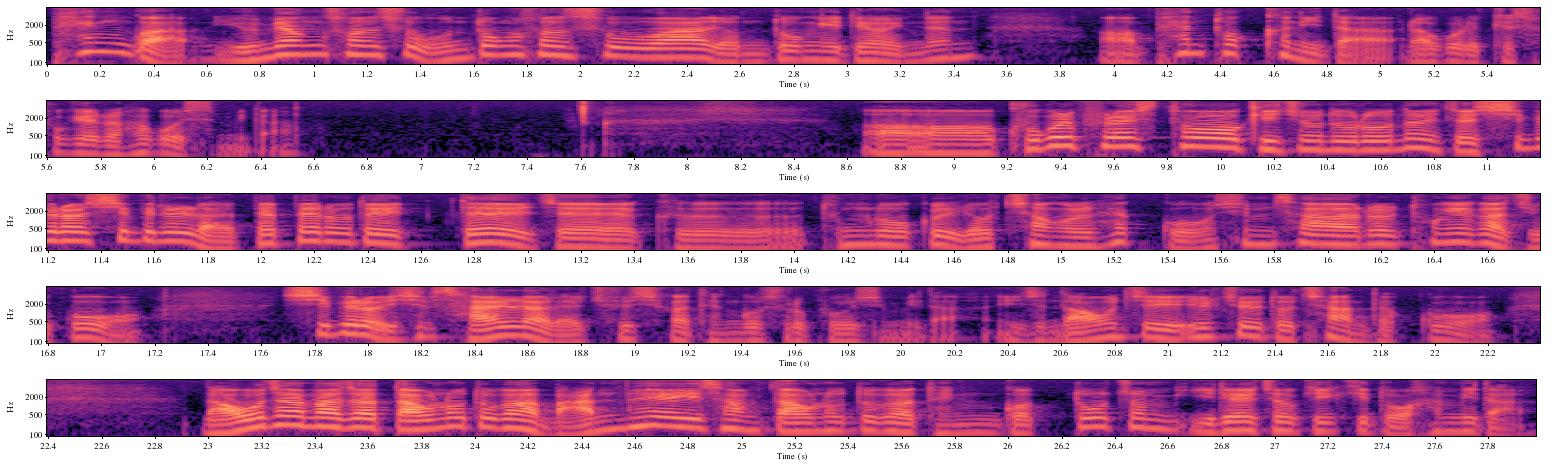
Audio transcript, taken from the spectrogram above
팬과 유명 선수, 운동 선수와 연동이 되어 있는 어, 팬 토큰이다라고 이렇게 소개를 하고 있습니다. 어, 구글 플레이 스토어 기준으로는 이제 11월 11일 날 빼빼로데이 때 이제 그 등록을 요청을 했고 심사를 통해 가지고 11월 24일 날에 출시가 된 것으로 보여집니다. 이제 나온 지 일주일도 채 안 됐고 나오자마자 다운로드가 만 회 이상 다운로드가 된 것도 좀 이례적이기도 합니다.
